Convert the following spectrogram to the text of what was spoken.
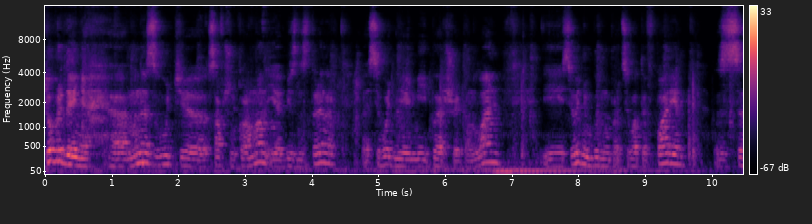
Добрий день. Е, Мене звуть е, Савченко Роман, я бізнес-тренер. Сьогодні мій перший онлайн. І сьогодні ми будемо працювати в парі з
